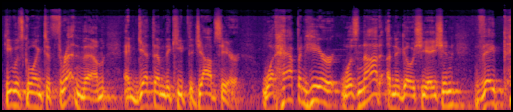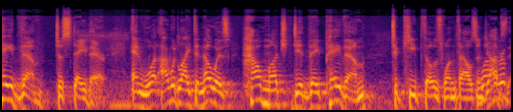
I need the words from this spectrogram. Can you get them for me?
he was going to threaten them and get them to keep the jobs here. What happened here was not a negotiation, they paid them to stay there. And what I would like to know is how much did they pay them to keep those 1,000 Well, jobs there?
